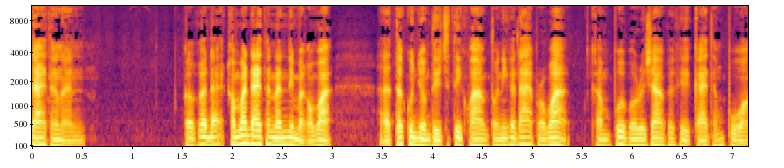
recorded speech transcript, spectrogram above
ได้ทั้งนั้น ก็ก็ได้คำว่าได้ทั้งนั้นนี่หมายความว่าถ้าคุณโยมถือจติความตรงนี้ก็ได้เพราะว่าคำพูดพระพุทธเจ้าก็คือกายทั้งปวง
